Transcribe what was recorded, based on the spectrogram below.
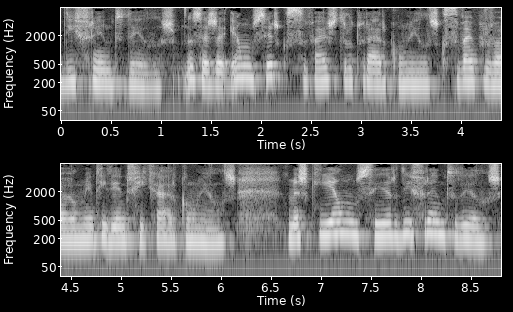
diferente deles. Ou seja, é um ser que se vai estruturar com eles, que se vai provavelmente identificar com eles, mas que é um ser diferente deles.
